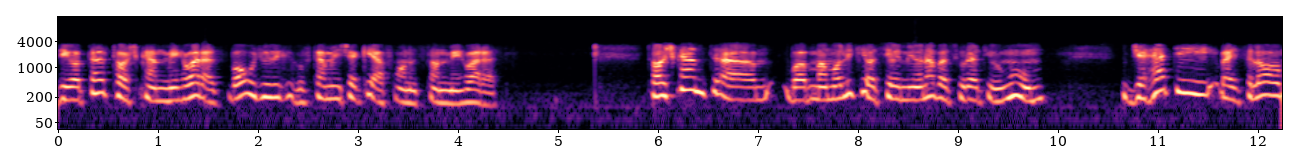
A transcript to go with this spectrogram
زیادتر تاشکند محور است. با وجودی که گفتم میشه که افغانستان محور است. تاشکند با ممالک آسیای میانه به صورت عموم جهتی به اصطلاح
